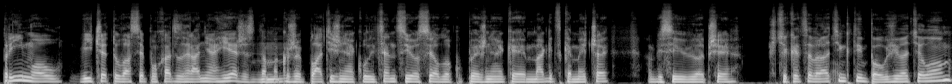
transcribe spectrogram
príjmov výčetu vlastne pochádza z hrania hier, že si tam akože platíš nejakú licenciu si alebo kupuješ nejaké magické meče, aby si lepšie... Ešte keď sa vrátim k tým používateľom,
